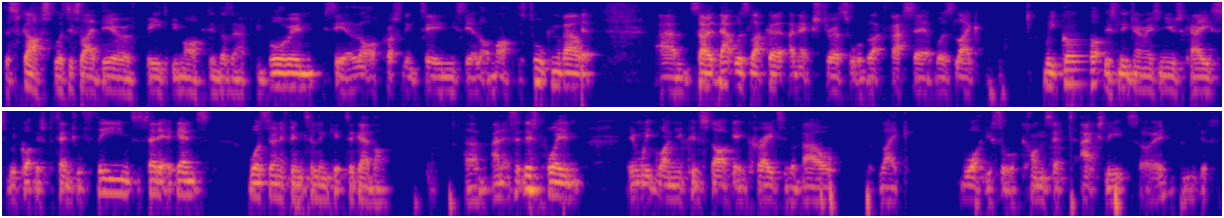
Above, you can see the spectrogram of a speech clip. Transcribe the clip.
discussed was this idea of B2B marketing doesn't have to be boring. You see a lot across LinkedIn, you see a lot of marketers talking about it. Um, so that was like a, an extra sort of like facet was like, we've got this lead generation use case, we've got this potential theme to set it against. Was there anything to link it together? Um, and it's at this point in week one, you can start getting creative about like what your sort of concept actually, sorry, let me just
